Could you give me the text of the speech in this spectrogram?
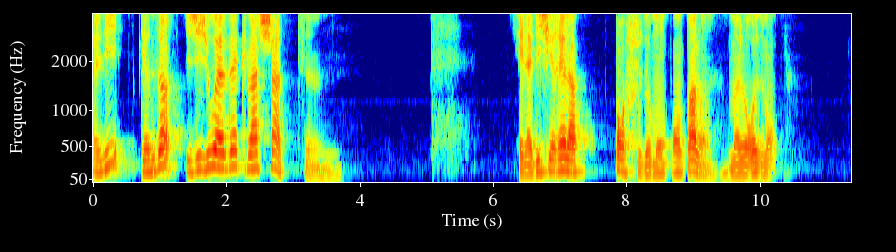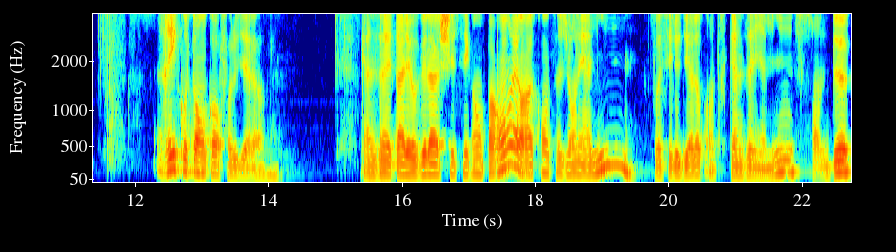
Elle dit, Kenza, j'ai joué avec la chatte. Elle a déchiré la poche de mon pantalon, malheureusement. Récoutons encore le dialogue. Kenza est allée au village chez ses grands-parents, elle raconte sa journée à Mine. Voici le dialogue entre Kenza et Amine. Ce sont deux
